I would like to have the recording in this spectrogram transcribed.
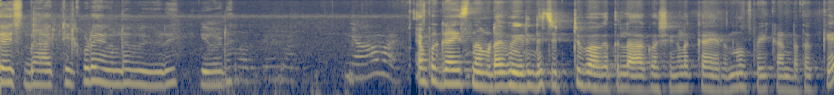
ഗൈസ് ബാക്കിൽ കൂടെ ഞങ്ങളുടെ വീട് ഇവിടെ. അപ്പോൾ ഗൈസ് നമ്മുടെ വീടിന്റെ ചുറ്റുഭാഗത്തുള്ള ആഘോഷങ്ങളൊക്കെ ആയിരുന്നു ഇപ്പോൾ ഈ കണ്ടതൊക്കെ.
